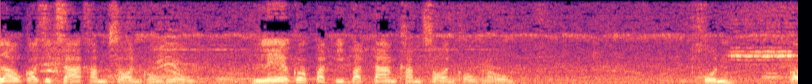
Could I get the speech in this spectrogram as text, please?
เราก็ศึกษาคำสอนของพระองค์ แล้วก็ปฏิบัติตามคำสอนของพระองค์ ผลก็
